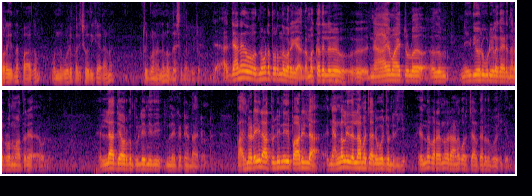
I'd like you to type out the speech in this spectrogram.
പറയുന്ന ഭാഗം ഒന്നുകൂടി പരിശോധിക്കാനാണ് ട്രിബ്യൂണലിന് നിർദ്ദേശം നൽകിയിട്ടുള്ളത്. ഞാനത് ഒന്നുകൂടെ തുറന്ന് പറയുക. നമുക്കതിലൊരു ന്യായമായിട്ടുള്ള അതും നീതിയോടുകൂടിയുള്ള കാര്യം നടക്കണമെന്ന് മാത്രമേ ഉള്ളൂ. എല്ലാ അധ്യാപകർക്കും തുല്യനീതി മുന്നേ കിട്ടേണ്ടതായിട്ടുണ്ട്. അപ്പോൾ അതിനിടയിൽ ആ തുല്യനീതി പാടില്ല ഞങ്ങൾ ഇതെല്ലാം വെച്ച് അനുഭവിച്ചുകൊണ്ടിരിക്കും എന്ന് പറയുന്നവരാണ് കുറച്ച് ആൾക്കാർ ഇത് പോയിരിക്കുന്നത്.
